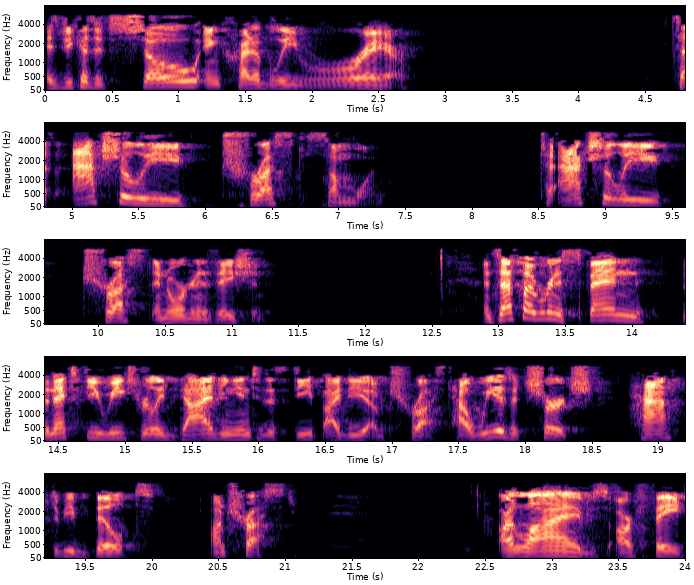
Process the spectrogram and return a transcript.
is because it's so incredibly rare to actually trust someone, to actually trust an organization. And so that's why we're going to spend the next few weeks really diving into this deep idea of trust, how we as a church have to be built on trust. Our lives, our faith,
